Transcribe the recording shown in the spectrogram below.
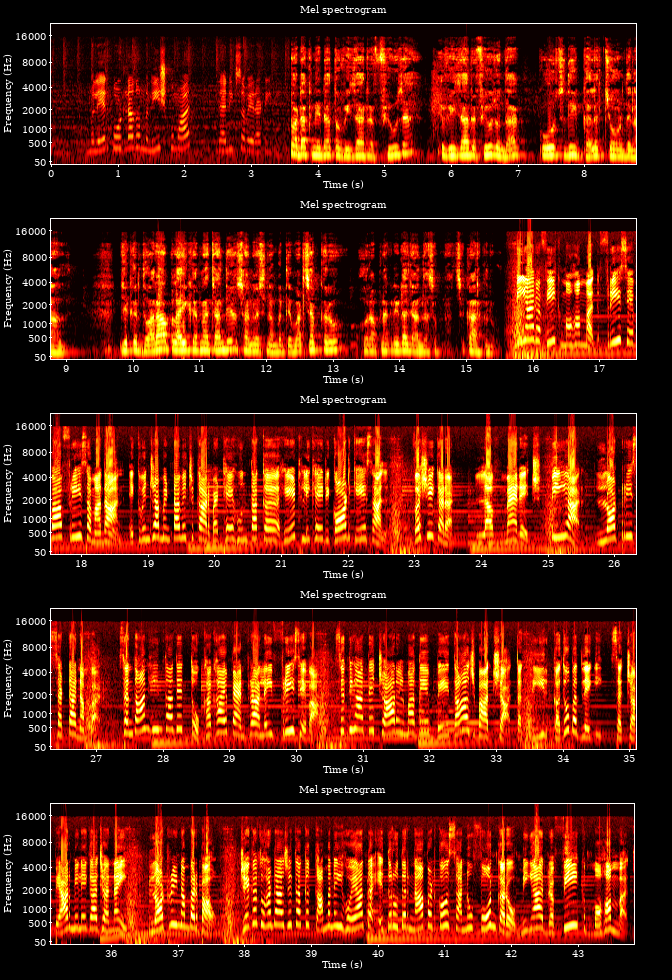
ਮਲੇਰਕੋਟਲਾ ਤੋਂ ਮਨੀਸ਼ ਕੁਮਾਰ, ਦੈਨਿਕ ਸਵੇਰਾ ਟੀਵੀ। ਤੁਹਾਡਾ ਕੈਨੇਡਾ ਤੋਂ ਵੀਜ਼ਾ ਰਿਫਿਊਜ਼ ਹੈ ਇਹ ਵੀਜ਼ਾ ਰਿਫਿਊਜ਼ ਹੁੰਦਾ ਕੋਰਸ ਦੀ ਗਲਤ ਚੋਣ ਦੇ ਨਾਲ। ਜੇਕਰ ਦੁਬਾਰਾ ਅਪਲਾਈ ਕਰਨਾ ਚਾਹੁੰਦੇ ਹੋ, ਸਾਨੂੰ ਇਸ ਨੰਬਰ ਤੇ WhatsApp ਕਰੋ ਔਰ ਆਪਣਾ ਕੈਨੇਡਾ ਜਾਣ ਦਾ ਸੁਪਨਾ ਸਾਕਾਰ ਕਰੋ। ਮੀਆਂ ਰਫੀਕ ਮੁਹੰਮਦ, ਫ੍ਰੀ ਸੇਵਾ, ਫ੍ਰੀ ਸਮਾਧਾਨ। 51 ਮਿੰਟਾਂ ਵਿੱਚ ਘਰ ਬੈਠੇ ਹੁਣ ਤੱਕ ਹੇਠ ਲਿਖੇ ਰਿਕਾਰਡ ਕੇਸ ਹੱਲ। ਵਸ਼ੀਕਰਨ, ਲਵ ਮੈਰਿਜ ਪੀਆਰ ਲੋਟਰੀ ਸੱਟਾ ਨੰਬਰ। ਸੰਤਾਨਹੀਨਤਾ ਦੇ ਧੋਖਾ ਖਾਏ ਭੈਣ ਭਰਾ ਲਈ ਫ੍ਰੀ ਸੇਵਾ। ਸਿੱਧੀਆਂ ਅਤੇ ਚਾਰ ਇਲਮਾਂ ਦੇ ਬੇਤਾਜ ਬਾਦਸ਼ਾਹ, ਤਕਦੀਰ ਕਦੋਂ ਬਦਲੇਗੀ? ਸੱਚਾ ਪਿਆਰ ਮਿਲੇਗਾ ਜਾਂ ਨਹੀਂ? ਲੋਟਰੀ ਨੰਬਰ ਪਾਓ। ਜੇਕਰ ਤੁਹਾਡਾ ਅਜੇ ਤੱਕ ਕੰਮ ਨਹੀਂ ਹੋਇਆ ਤਾਂ ਇੱਧਰ ਉੱਧਰ ਨਾ ਭਟਕੋ ਸਾਨੂੰ ਫੋਨ ਕਰੋ। ਮੀਆਂ ਰਫੀਕ ਮੁਹੰਮਦ।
